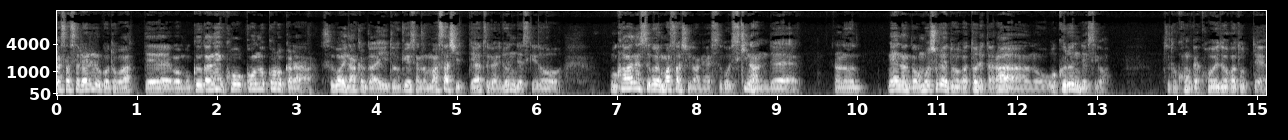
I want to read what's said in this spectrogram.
えさせられることがあって、まあ、僕がね、高校の頃からすごい仲がいい同級生のまさしってやつがいるんですけど、僕はね、すごいまさしがね、すごい好きなんで、あの、ね、なんか面白い動画撮れたら、あの、送るんですよ。ちょっと今回こういう動画撮って、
